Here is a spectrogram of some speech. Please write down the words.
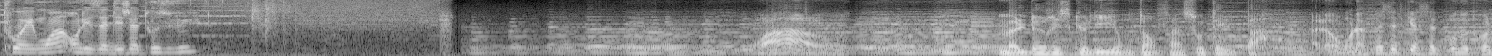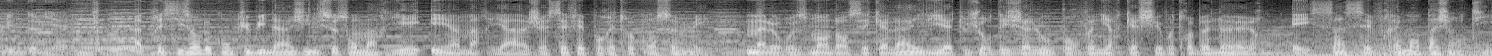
Toi et moi, on les a déjà tous vus? Waouh Mulder et Scully ont enfin sauté le pas. Alors, on l'a fait cette cassette pour notre lune de miel. Après six ans de concubinage, ils se sont mariés et un mariage, c'est fait pour être consommé. Malheureusement, dans ces cas-là, il y a toujours des jaloux pour venir gâcher votre bonheur. Et ça, c'est vraiment pas gentil.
